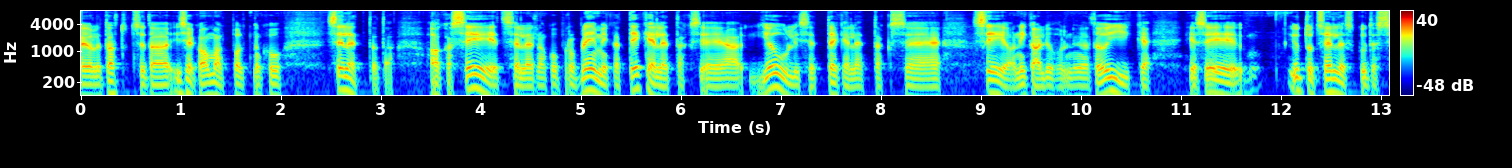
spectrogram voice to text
ei ole tahtnud seda ise ka omalt poolt nagu seletada. aga see, et selle nagu probleemiga tegeletakse ja jõuliselt tegeletakse, see on igal juhul nii-öelda õige ja see jutud sellest, kuidas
